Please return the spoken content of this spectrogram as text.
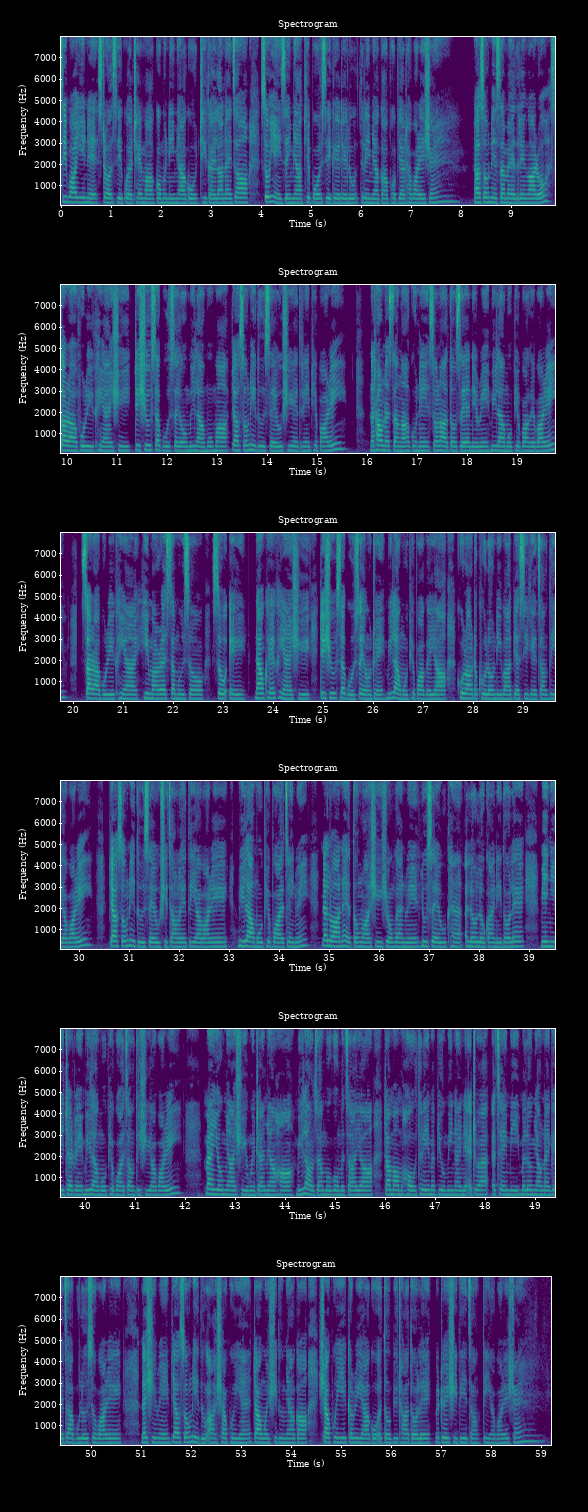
စီးပွားရေးနှင့်စတော့ဈေးကွက်ထဲမှကုမ္ပဏီများကိုထိခိုက်လာနိုင်ကြောင်းစိုးရိမ်စိတ်များဖြစ်ပေါ်စေခဲ့တယ်လို့သတင်းများကဖော်ပြထားပါတယ်ရှင်။ နောက်ဆုံးတင်ဆက်မဲ့တဲ့တင်ကတော့ဆာရာဖူရီခရိုင်ရှိတ िश ူးစက်ကူစယုံမိလောင်မှုမှာပျောက်ဆုံးနေသူ10ဦးရှိတဲ့တင်ဖြစ်ပါတယ်။ 2025ခုနှစ်ဇွန်လ30ရက်နေ့တွင်မိလောင်မှုဖြစ်ပွားခဲ့ပါတယ်။စာရာဘူရီခရိုင်ဟီမာရက်စမှုစုံဆိုအေနောက်ခဲခရိုင်ရှိတ िश ူးဆက်ကိုစက်ရုံတွင်မိလောင်မှုဖြစ်ပွားခဲ့ရာခိုးရောင်တစ်ခုလုံးနှိပါပျက်စီးခဲ့ကြောင်းသိရပါတယ်။ပျောက်ဆုံးနေသူ10ဦးရှိကြောင်းလည်းသိရပါတယ်။မိလောင်မှုဖြစ်ပွားချိန်တွင်နှစ်လွာနဲ့သုံးလွာရှိရုံကန်တွင်လူ10ဦးခန့်အလုလုကိုင်းနေတော့လဲမြင်းကြီးတပ်တွင်မိလောင်မှုဖြစ်ပွားကြောင်းသိရှိရပါတယ်။ မှန်ယုံများရှိဝန်ထမ်းများဟာမီးလောင်ကျွမ်းမှုကိုမကြားရဒါမှမဟုတ်သတိမပြူမိနိုင်တဲ့အတွက်အချိန်မီမလွတ်မြောက်နိုင်ခဲ့ကြဘူးလို့ဆိုပါတယ်။လက်ရှိတွင်ပျောက်ဆုံးနေသူအားရှာဖွေရန်တာဝန်ရှိသူများကရှာဖွေရေးကရိယာကိုအသုံးပြုထားတော့လဲမတွေ့ရှိသေးကြောင်းသိရပါတယ်ရှင်။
